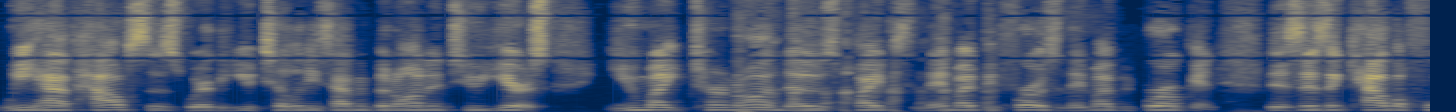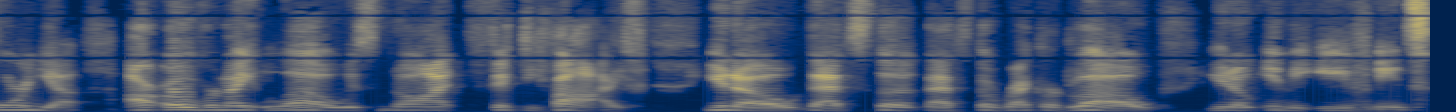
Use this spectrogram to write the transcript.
We have houses where the utilities haven't been on in two years. You might turn on those pipes and they might be frozen. They might be broken. This isn't California. Our overnight low is not 55. You know, that's the that's the record low. You know, in the evenings.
